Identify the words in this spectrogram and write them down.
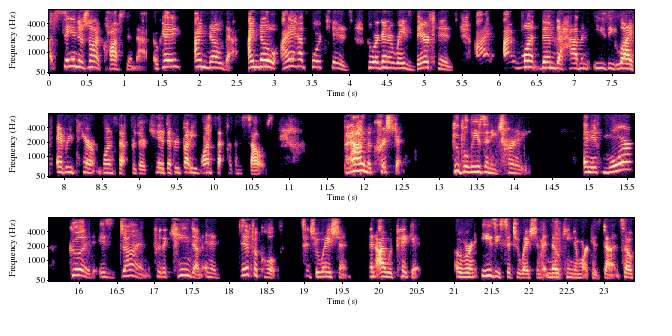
not saying there's not a cost in that. Okay. I know that. I know I have four kids who are going to raise their kids. I, I want them to have an easy life. Every parent wants that for their kids. Everybody wants that for themselves. But I'm a Christian who believes in eternity. And if more good is done for the kingdom in a difficult situation, then I would pick it over an easy situation that no kingdom work is done. So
